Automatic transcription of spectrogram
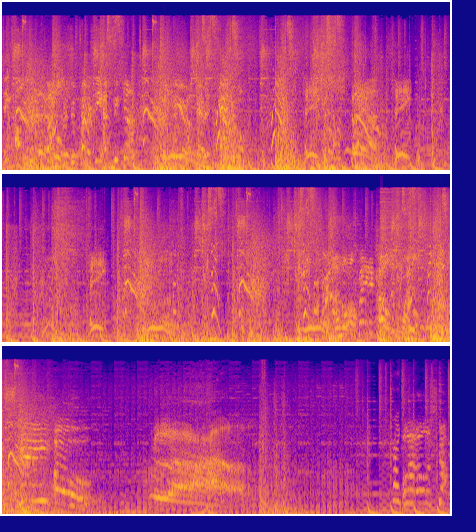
The ultimate battle for supremacy has begun! The fear out is tangible! I'm all ready to call this one! Try. Pull out all the stops!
